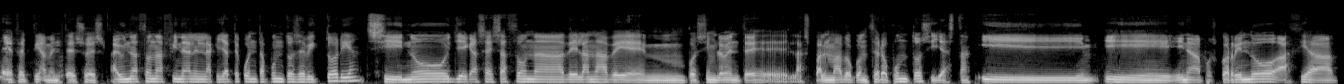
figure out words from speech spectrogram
Efectivamente, eso es. Hay una zona final en la que ya te cuenta puntos de victoria. Si no llegas a esa zona de la nave, mm, pues simplemente la has palmado con cero puntos y ya está. Y, y- y nada, pues corriendo hacia...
